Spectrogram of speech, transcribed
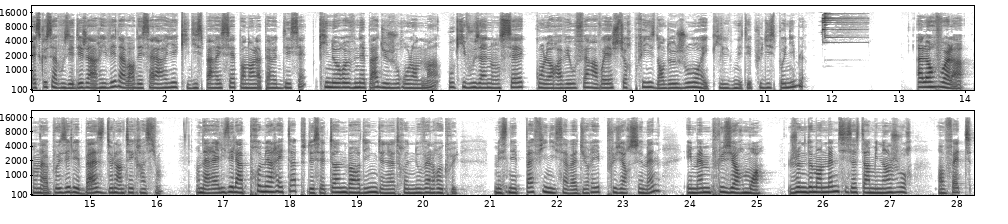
Est-ce que ça vous est déjà arrivé d'avoir des salariés qui disparaissaient pendant la période d'essai, qui ne revenaient pas du jour au lendemain, ou qui vous annonçaient qu'on leur avait offert un voyage surprise dans deux jours et qu'ils n'étaient plus disponibles? Alors voilà, on a posé les bases de l'intégration. On a réalisé la première étape de cet onboarding de notre nouvelle recrue. Mais ce n'est pas fini, ça va durer plusieurs semaines et même plusieurs mois. Je me demande même si ça se termine un jour. En fait,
